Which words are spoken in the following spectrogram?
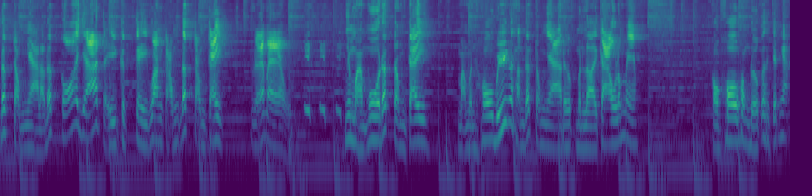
Đất trồng nhà là đất có giá trị cực kỳ quan trọng đất trồng cây rẻ bèo. Nhưng mà mua đất trồng cây mà mình hô biến nó thành đất trồng nhà được mình lời cao lắm em. Còn hô không được thì chết ngắt.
